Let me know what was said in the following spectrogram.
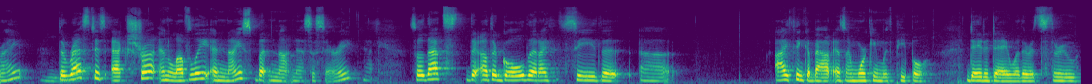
right mm-hmm. the rest is extra and lovely and nice but not necessary yeah. so that's the other goal that i see that uh, i think about as i'm working with people day to day whether it's through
